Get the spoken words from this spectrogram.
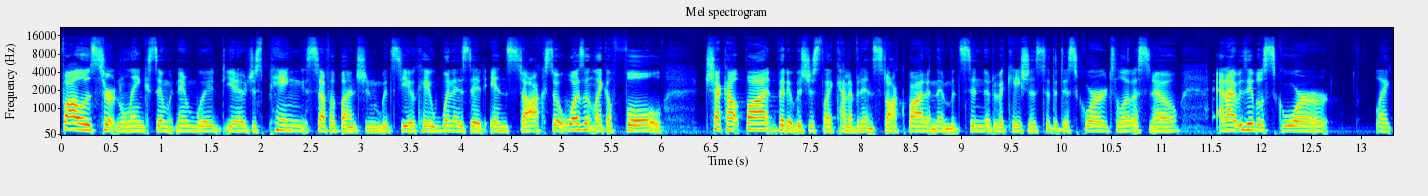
followed certain links and, and would you know just ping stuff a bunch and would see okay when is it in stock so it wasn't like a full checkout bot but it was just like kind of an in stock bot and then would send notifications to the discord to let us know and i was able to score like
